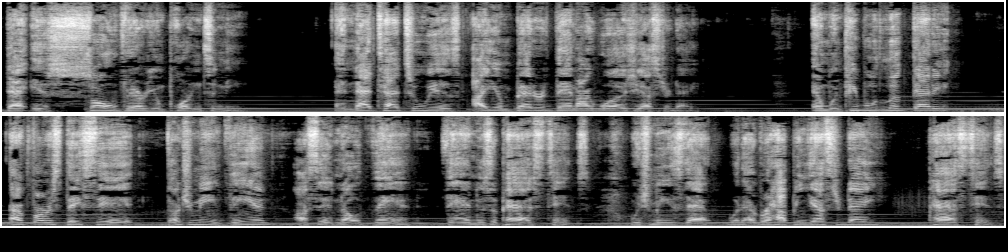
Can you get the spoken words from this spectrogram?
that is so very important to me. And that tattoo is I am better than I was yesterday. And when people looked at it, at first they said, Don't you mean then? I said, No, then. Then is a past tense, which means that whatever happened yesterday, past tense.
